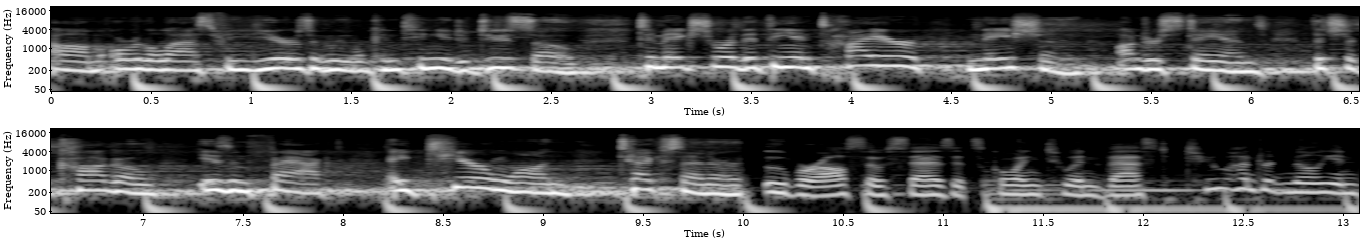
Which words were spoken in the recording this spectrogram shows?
um, over the last few years, and we will continue to do so to make sure that the entire nation understands that Chicago is, in fact, a tier one tech center. Uber also says it's going to invest $200 million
